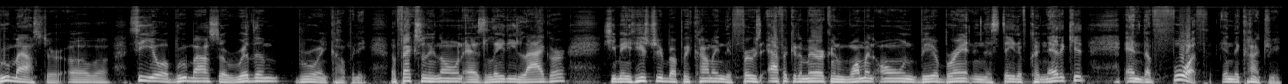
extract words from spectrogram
brewmaster of uh, CEO of Brewmaster Rhythm Brewing Company, affectionately known as Lady Lager. She made history by becoming the first African American woman-owned beer brand in the state of Connecticut and the fourth in the country.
